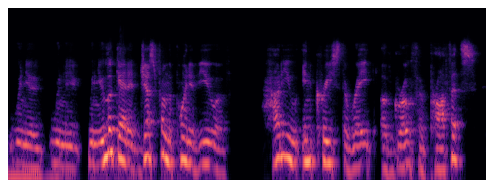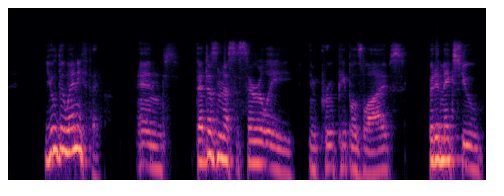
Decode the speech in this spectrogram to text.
when you when you when you look at it just from the point of view of how do you increase the rate of growth of profits, you'll do anything, and that doesn't necessarily improve people's lives, but it makes you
